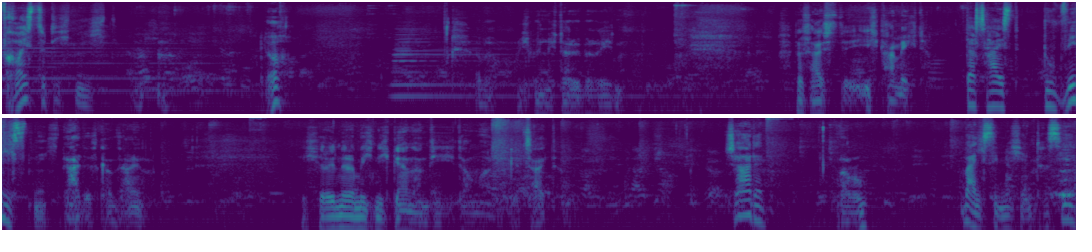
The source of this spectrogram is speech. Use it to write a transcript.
Freust du dich nicht? Doch. Aber ich will nicht darüber reden. Das heißt, ich kann nicht. Das heißt, du willst nicht. Ja, das kann sein. Ich erinnere mich nicht gern an die damalige Zeit. Schade, Warum? Weil sie mich interessiert.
